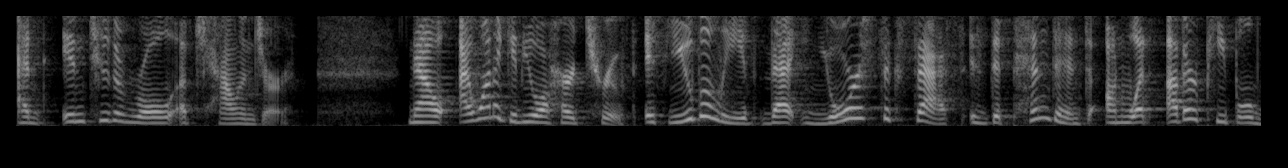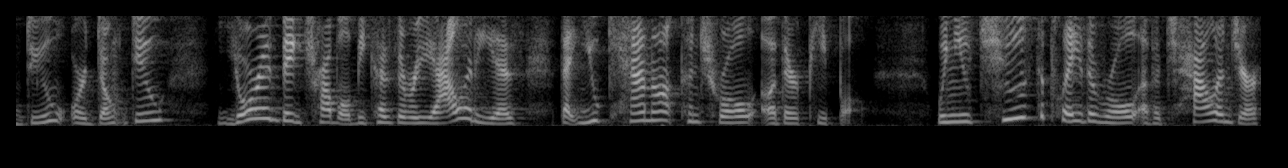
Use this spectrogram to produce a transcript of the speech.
and into the role of challenger. Now, I want to give you a hard truth. If you believe that your success is dependent on what other people do or don't do, you're in big trouble because the reality is that you cannot control other people. When you choose to play the role of a challenger,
